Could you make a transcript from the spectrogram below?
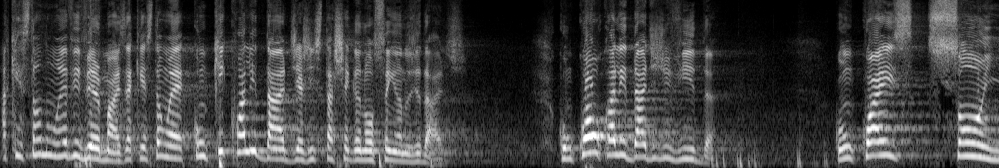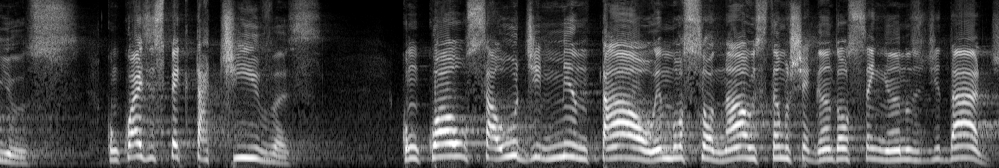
a questão não é viver mais, a questão é com que qualidade a gente está chegando aos 100 anos de idade. Com qual qualidade de vida? Com quais sonhos? Com quais expectativas? Com qual saúde mental, emocional estamos chegando aos 100 anos de idade?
